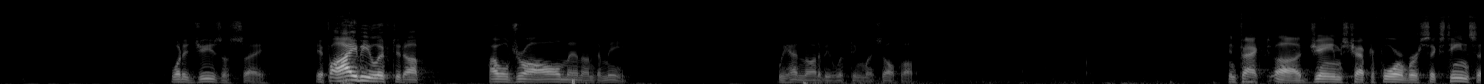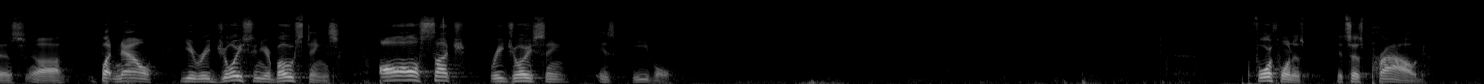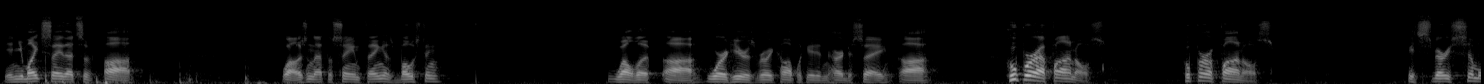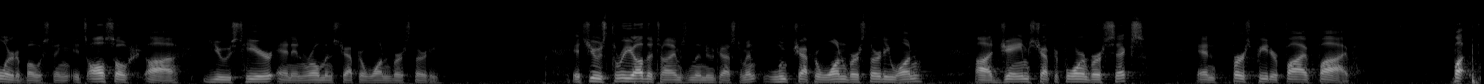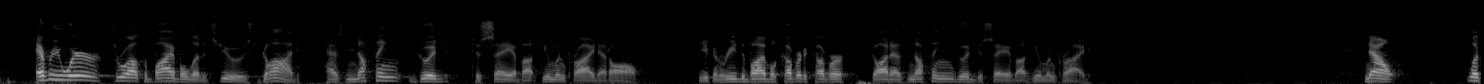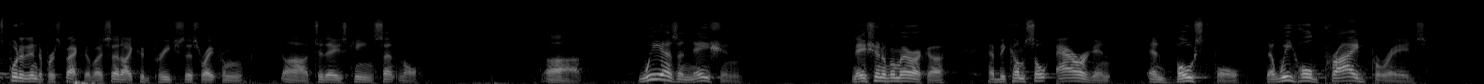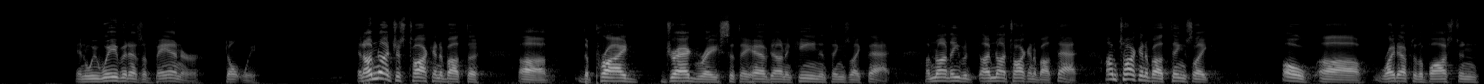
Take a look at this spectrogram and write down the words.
What did Jesus say? If I be lifted up, I will draw all men unto me. We hadn't ought to be lifting myself up. In fact, uh, James chapter 4 and verse 16 says, uh, But now ye rejoice in your boastings. All such rejoicing is evil. The fourth one is, it says proud. And you might say that's a, uh, well, isn't that the same thing as boasting? Well, the uh, word here is very complicated and hard to say. Uh, huperaphanos. Huperaphanos. It's very similar to boasting. It's also uh, used here and in Romans chapter 1, verse 30. It's used three other times in the New Testament Luke chapter 1, verse 31, uh, James chapter 4 and verse 6, and 1 Peter 5 5. But everywhere throughout the Bible that it's used, God has nothing good to say about human pride at all. You can read the Bible cover to cover. God has nothing good to say about human pride. Now, let's put it into perspective. I said I could preach this right from uh, today's Keene Sentinel. Uh, we as a nation, nation of America, have become so arrogant and boastful that we hold pride parades and we wave it as a banner, don't we? And I'm not just talking about the, uh, the pride drag race that they have down in Keene and things like that. I'm not even I'm not talking about that. I'm talking about things like, oh, uh, right after the Boston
